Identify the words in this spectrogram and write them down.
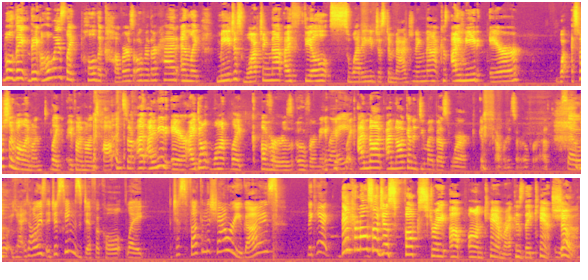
Well, they they always like pull the covers over their head, and like me just watching that, I feel sweaty just imagining that because I need air, especially while I'm on like if I'm on top and stuff. I, I need air. I don't want like covers over me. Right. like I'm not I'm not gonna do my best work if covers are over us. So yeah, it always it just seems difficult. Like, just fuck in the shower, you guys. They can't They can also just fuck straight up on camera because they can't show yeah. it.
